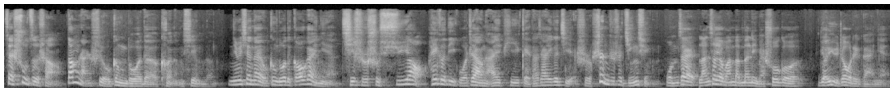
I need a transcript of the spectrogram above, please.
在数字上当然是有更多的可能性的，因为现在有更多的高概念，其实是需要《黑客帝国》这样的 IP 给大家一个解释，甚至是警醒。我们在蓝色药丸版本里面说过元宇宙这个概念。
